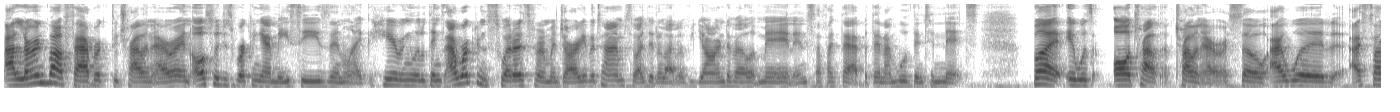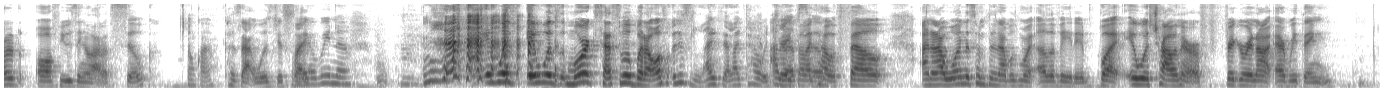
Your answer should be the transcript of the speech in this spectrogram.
I learned about fabric through trial and error, and also just working at Macy's and like hearing little things. I worked in sweaters for a majority of the time, so I did a lot of yarn development and stuff like that. But then I moved into knits, but it was all trial trial and error. So I would I started off using a lot of silk Okay. because that was just like yeah, we know. it was it was more accessible, but I also just liked it. I liked how it draped. I, love liked silk. how it felt, and I wanted something that was more elevated. But it was trial and error, figuring out everything.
